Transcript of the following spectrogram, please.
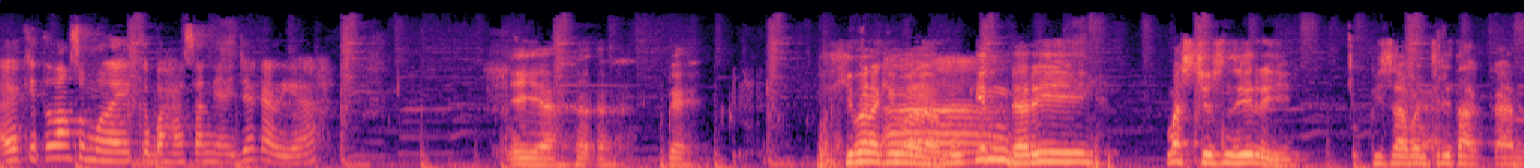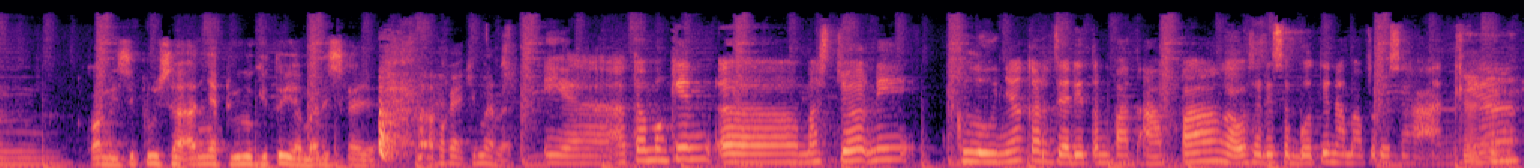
Ayo kita langsung mulai ke bahasannya aja kali ya. Iya, heeh. oke. Gimana gimana? Eh. Mungkin dari Mas Jo sendiri bisa menceritakan kondisi perusahaannya dulu gitu ya Mbak Rizka ya? Apa kayak gimana? Iya, atau mungkin eh, Mas Jo nih clue-nya kerja di tempat apa, nggak usah disebutin nama perusahaannya.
